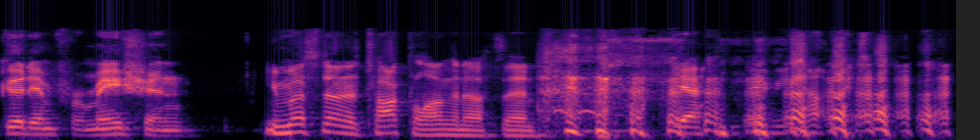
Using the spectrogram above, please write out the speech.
good information. You must not have talked long enough then. Yeah, maybe not.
